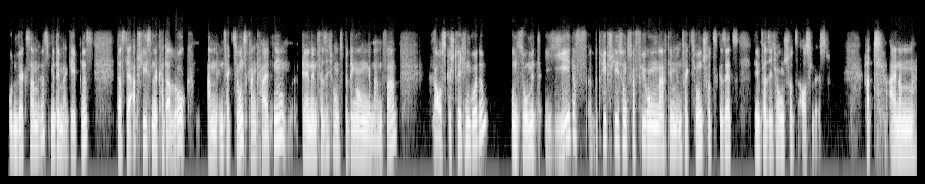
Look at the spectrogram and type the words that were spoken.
unwirksam ist, mit dem Ergebnis, dass der abschließende Katalog an Infektionskrankheiten, der in den Versicherungsbedingungen genannt war, rausgestrichen wurde und somit jede Betriebsschließungsverfügung nach dem Infektionsschutzgesetz den Versicherungsschutz auslöst. Hat einem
